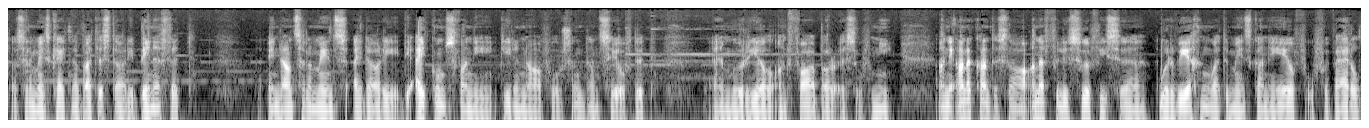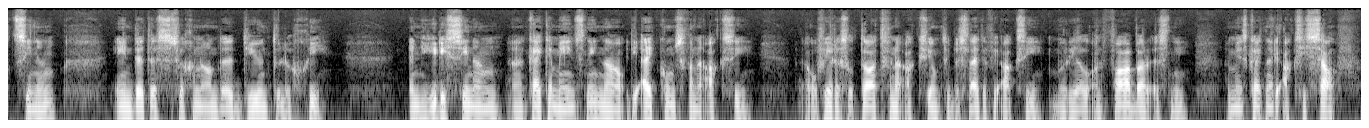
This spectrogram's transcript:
Dan sal 'n mens kyk na wat is daar die benefit en dan sal 'n mens uit daardie die uitkoms van die dierenavorsing dan sê of dit uh, moreel aanvaarbaar is of nie. Aan die ander kant is daar 'n ander filosofiese oorweging wat 'n mens kan hê of of 'n wêreldsiening en dit is sogenaamde deontologie. In hierdie siening uh, kyk 'n mens nie na die uitkoms van 'n aksie of die resultaat van 'n aksie om te besluit of die aksie moreel aanvaarbaar is nie. 'n Mens kyk na die aksie self.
